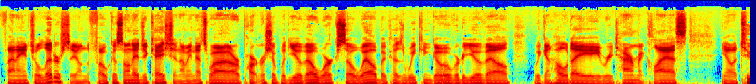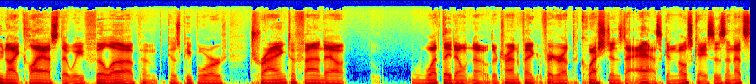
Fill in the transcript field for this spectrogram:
financial literacy, on the focus on education. I mean, that's why our partnership with U of L works so well because we can go over to U of L, we can hold a retirement class you know a two night class that we fill up because people are trying to find out what they don't know. They're trying to figure, figure out the questions to ask in most cases, and that's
